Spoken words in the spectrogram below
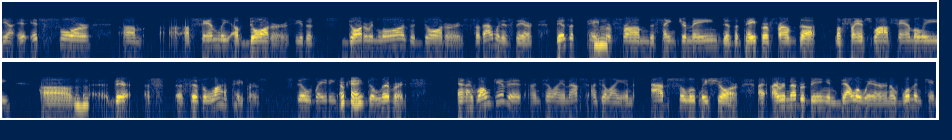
Yeah, it, it's for um, a family of daughters, either daughter-in-laws or daughters. So that one is there. There's a paper from the Saint Germain. There's a paper from the La Francois family. Um, Mhm. There, there's a lot of papers still waiting to Okay. be delivered, and I won't give it until I am abs- until I am absolutely sure. I, I remember being in Delaware, and a woman came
